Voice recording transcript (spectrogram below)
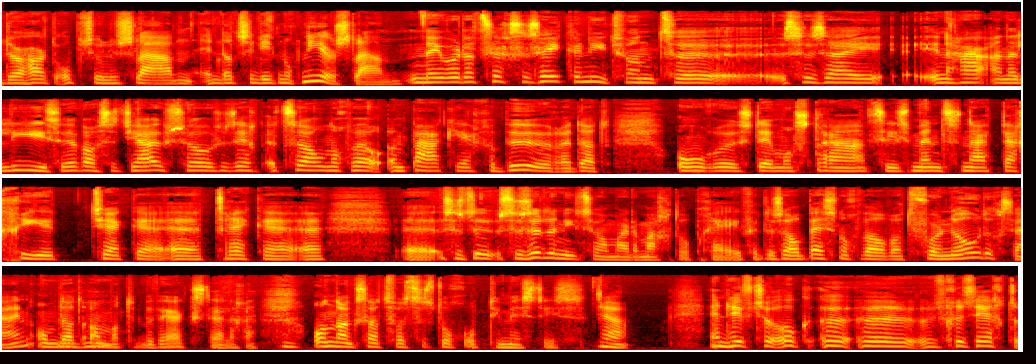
er hard op zullen slaan... en dat ze dit nog neerslaan. Nee hoor, dat zegt ze zeker niet. Want uh, ze zei in haar analyse was het juist zo... ze zegt het zal nog wel een paar keer gebeuren. Dat onrust, demonstraties, mensen naar Tahrir checken, uh, trekken. Uh, uh, ze, ze, zullen niet zomaar de macht opgeven. Er zal best nog wel wat voor nodig zijn om dat mm -hmm. allemaal te bewerkstelligen. Ondanks dat was ze toch optimistisch. Ja. En heeft ze ook gezegd,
